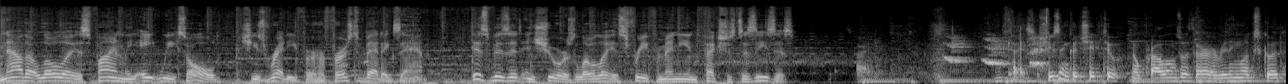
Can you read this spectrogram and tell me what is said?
Now that Lola is finally eight weeks old, she's ready for her first vet exam. This visit ensures Lola is free from any infectious diseases. Okay, so she's in good shape too. No problems with her. Everything looks good.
